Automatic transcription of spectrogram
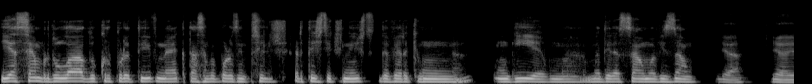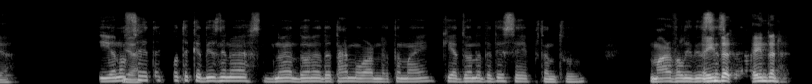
E é sempre do lado corporativo, né, que está sempre a pôr os empecilhos artísticos nisto, de haver aqui um, yeah. um guia, uma, uma direção, uma visão. Yeah, yeah, yeah. E eu não yeah. sei até que ponto é que a Disney não é, não é dona da Time Warner também, que é dona da DC, portanto, Marvel e DC. Ainda, ainda,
